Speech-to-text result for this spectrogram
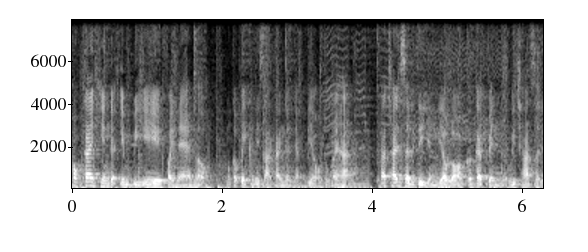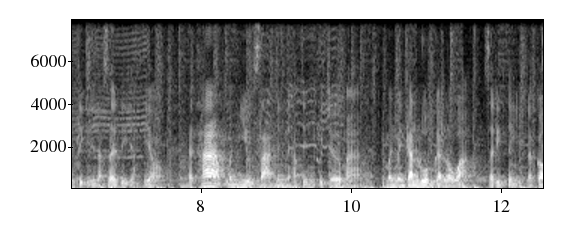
เข้าใกล้เคียงกับ MBA Finance เหรอ มันก็เป็นคณิตศาสตร์การเงินอย่างเดียวถูกไหมฮะ ถ้าใช้สถิติอย่างเดียวเหรอ ก็กลายเป็นวิชาสถิติหรือนักสถิติอย่างเดียว แต่ถ้ามันมีอยู่ศาสตร์หนึ่งนะครับที่ผมไปเจอมา มันเป็นการรวมกันระหว่างสถิติ แล้วก็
